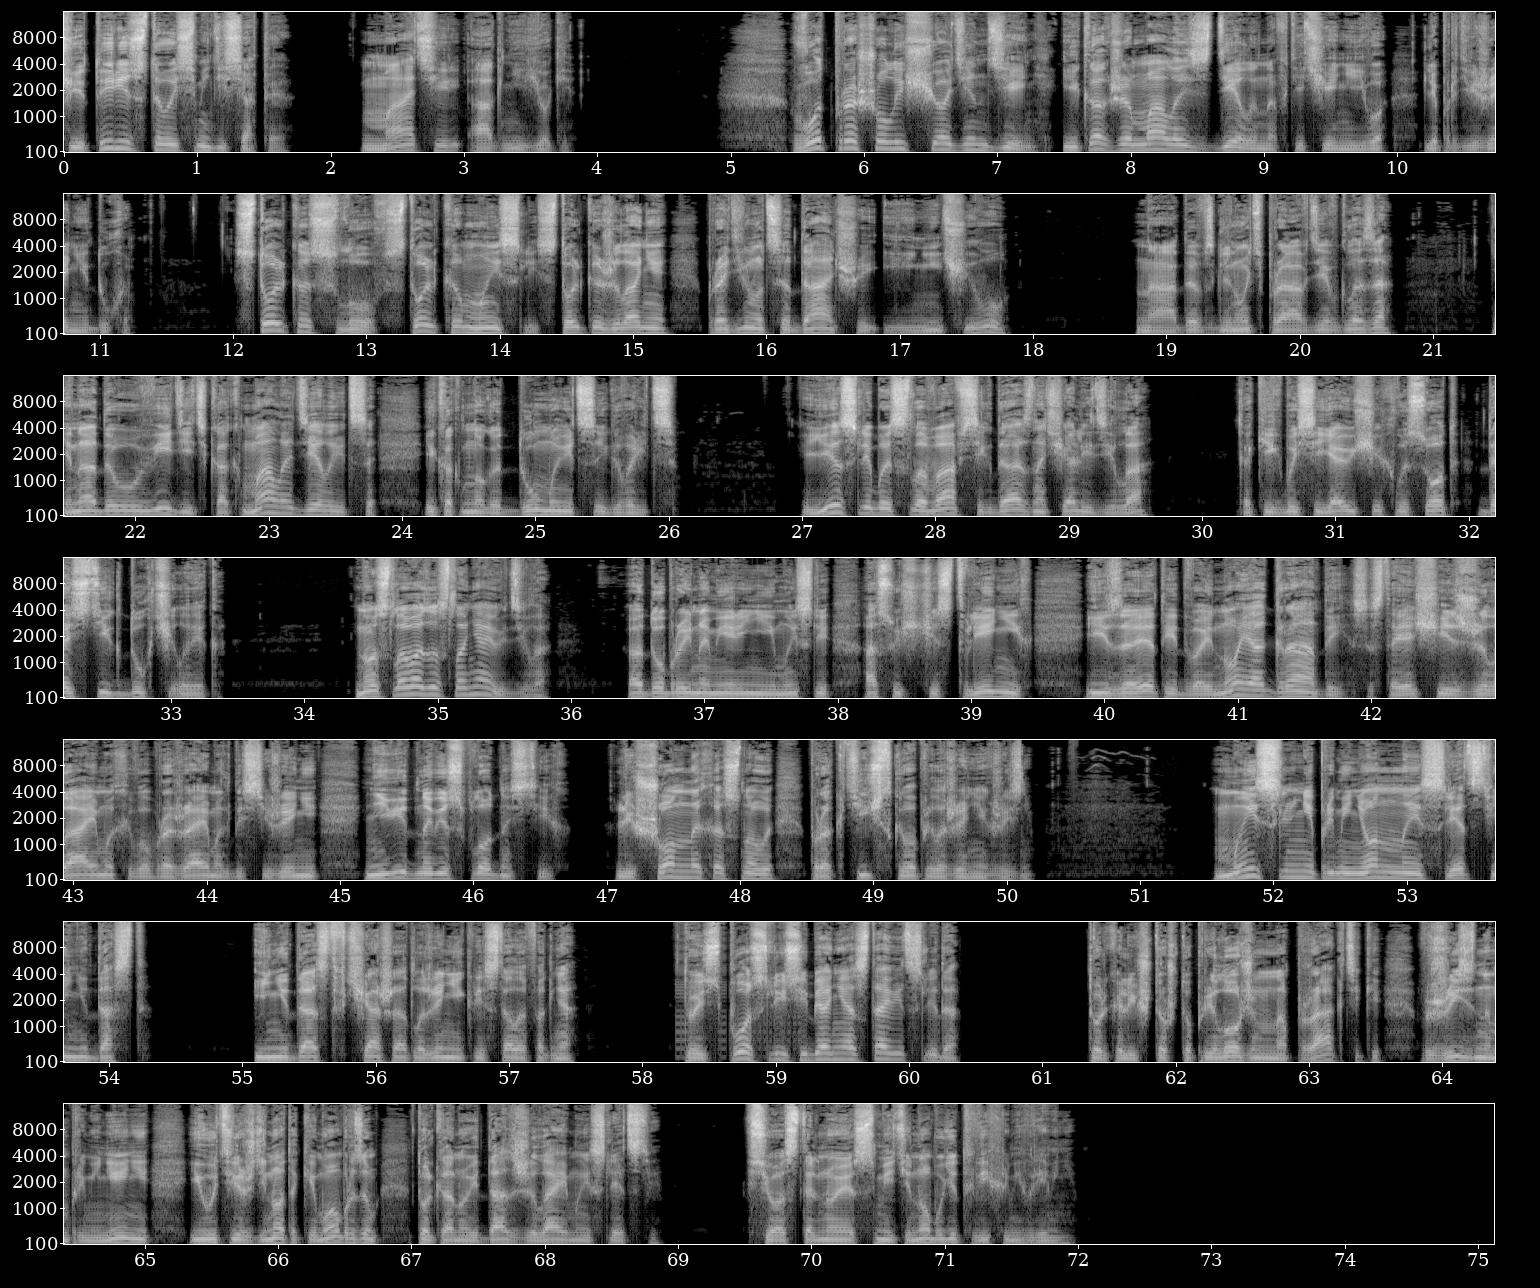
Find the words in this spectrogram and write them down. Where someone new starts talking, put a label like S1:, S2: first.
S1: 480. -е. Матерь Агни-йоги Вот прошел еще один день, и как же мало сделано в течение его для продвижения духа. Столько слов, столько мыслей, столько желания продвинуться дальше, и ничего. Надо взглянуть правде в глаза, и надо увидеть, как мало делается и как много думается и говорится. Если бы слова всегда означали дела, каких бы сияющих высот достиг дух человека. Но слова заслоняют дела, а добрые намерения и мысли осуществлении их, и из-за этой двойной ограды, состоящей из желаемых и воображаемых достижений, не видно бесплодности их, лишенных основы практического приложения к жизни. Мысль непримененная следствий не даст, и не даст в чаше отложения кристаллов огня то есть после себя не оставит следа. Только лишь то, что приложено на практике, в жизненном применении и утверждено таким образом, только оно и даст желаемые следствия. Все остальное сметено будет вихрями времени.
